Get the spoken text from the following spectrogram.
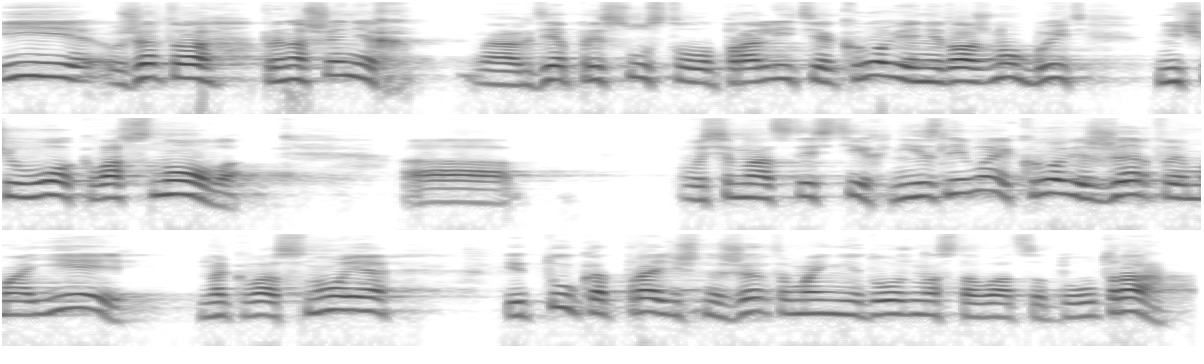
И в жертвоприношениях, а, где присутствовало пролитие крови, не должно быть ничего квасного. 18 стих. «Не изливай крови жертвы моей на квасное, и тук от праздничной жертвы моей не должен оставаться до утра.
